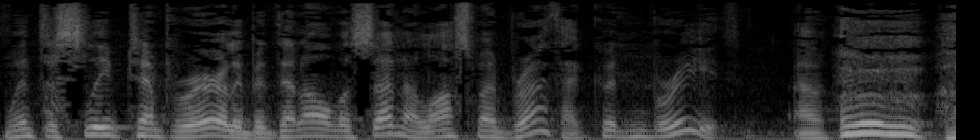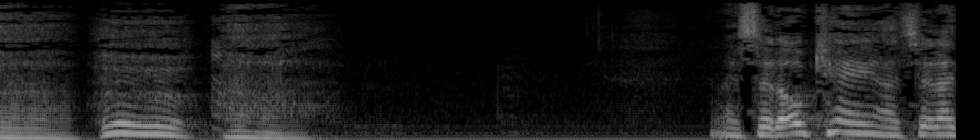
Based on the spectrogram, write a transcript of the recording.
went to sleep temporarily. But then all of a sudden, I lost my breath. I couldn't breathe. I, and I said, "Okay." I said, "I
